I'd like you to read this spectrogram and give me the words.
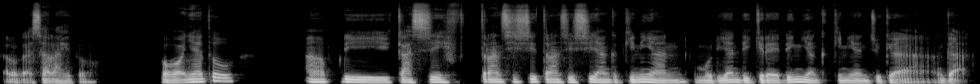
kalau nggak salah itu pokoknya tuh uh, dikasih transisi-transisi yang kekinian kemudian di grading yang kekinian juga nggak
